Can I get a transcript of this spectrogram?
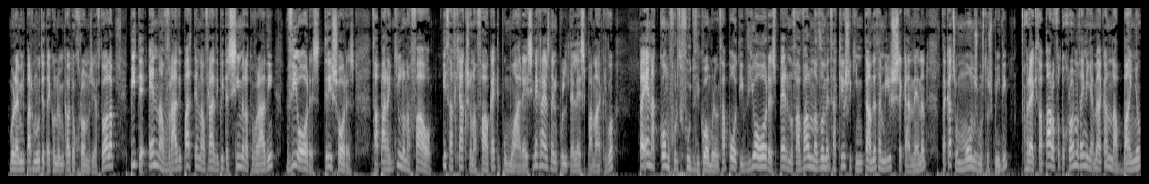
Μπορεί να μην υπάρχουν ούτε τα οικονομικά ούτε ο χρόνος γι' αυτό. Αλλά πείτε ένα βράδυ, πάρτε ένα βράδυ, πείτε σήμερα το βράδυ, δύο ώρες, τρεις ώρες. Θα παραγγείλω να φάω ή θα φτιάξω να φάω κάτι που μου αρέσει. Δεν χρειάζεται να είναι πολυτελές ή πανάκριβο ένα comfort food δικό μου. Θα πω ότι δύο ώρες παίρνω, θα βάλω να δω, θα κλείσω κινητά, δεν θα μιλήσω σε κανέναν, θα κάτσω μόνος μου στο σπίτι. Ωραία, και θα πάρω αυτό το χρόνο, θα είναι για μένα να κάνω ένα μπάνιο,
